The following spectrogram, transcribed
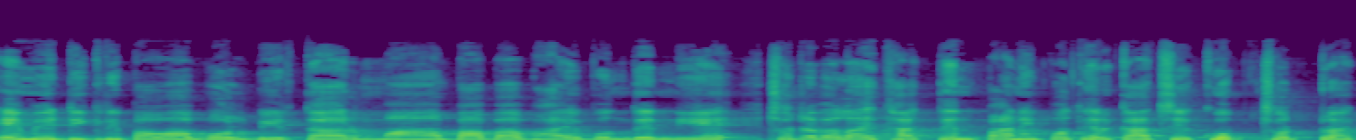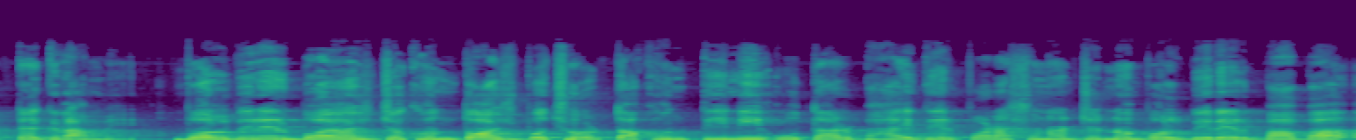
এম এ ডিগ্রি পাওয়া বলবীর তার মা, বাবা ভাই বোনদের নিয়ে ছোটবেলায় থাকতেন পানিপথের কাছে খুব ছোট্ট একটা গ্রামে। বলবীরের বয়স যখন দশ বছর, তখন তিনি ও তার ভাইদের পড়াশোনার জন্য বলবীরের বাবা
